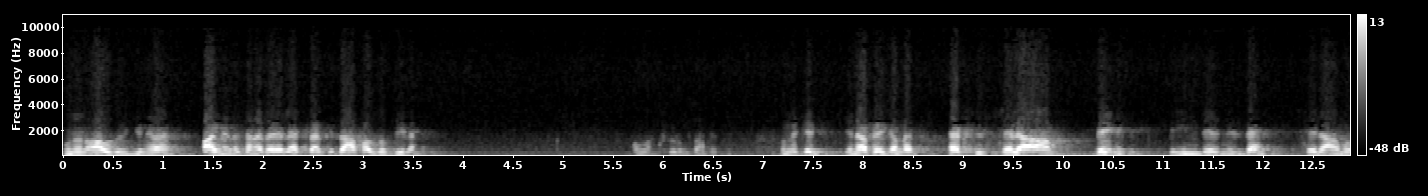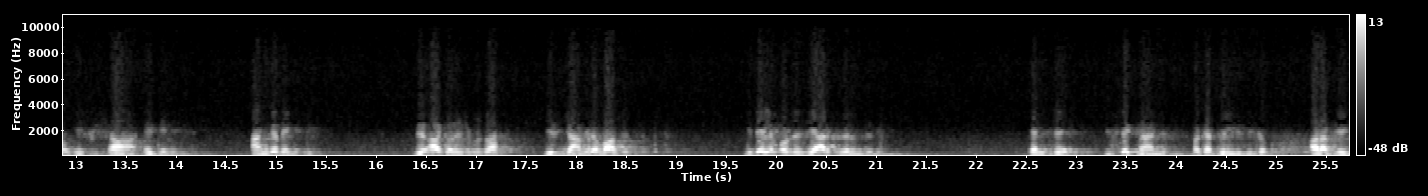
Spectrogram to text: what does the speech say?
Bunun aldığı günahı aynını sana verirler, belki daha fazlasıyla. Allah kusurumuzu affetsin. Bunun için Cenab-ı Peygamber efsüs selam beynikum. Beyinlerinizde selamı ifşa ediniz. Ankara'ya gittik. Bir arkadaşımız var, bir camide vaaz ediyor. Gidelim orada ziyaret edelim dedik. Kendisi yüksek mühendis fakat bilgisi çok. Arapçayı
